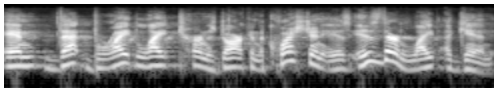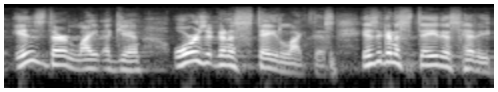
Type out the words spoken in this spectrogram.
and that bright light turns dark. And the question is is there light again? Is there light again? Or is it gonna stay like this? Is it gonna stay this heavy?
